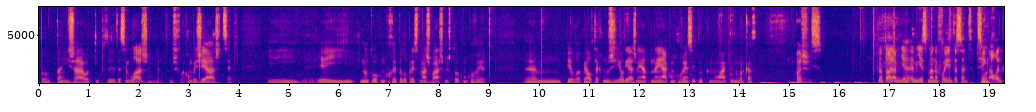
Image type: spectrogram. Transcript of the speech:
pronto, tem já outro tipo de, de assemblagem, temos a falar com BGAs, etc. E aí, e aí não estou a concorrer pelo preço mais baixo, mas estou a concorrer um, pela, pela tecnologia. Aliás, nem há, nem há concorrência porque não há aquilo no mercado. Pois. Isso. Portanto, olha, a minha, a minha semana foi interessante. Sim. Além de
